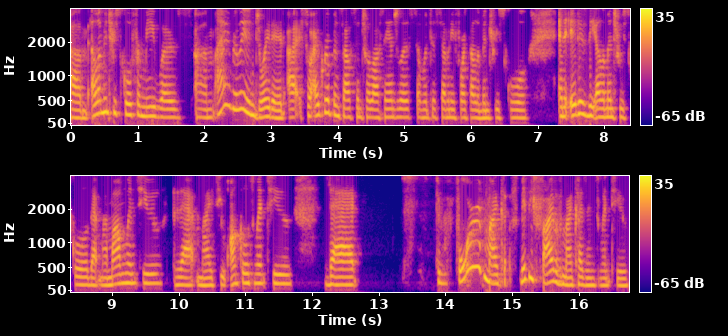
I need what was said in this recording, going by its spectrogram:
um, elementary school for me was um, i really enjoyed it. I, so i grew up in south central los angeles i went to 74th elementary school and it is the elementary school that my mom went to that my two uncles went to that four of my maybe five of my cousins went to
